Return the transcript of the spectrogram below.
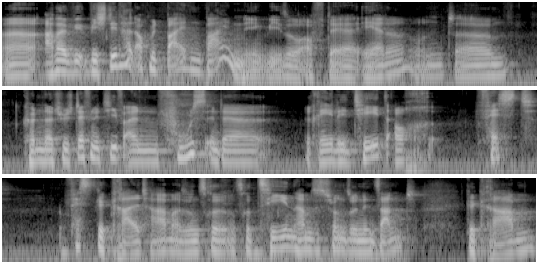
Äh, aber wir, wir, stehen halt auch mit beiden Beinen irgendwie so auf der Erde und äh, können natürlich definitiv einen Fuß in der Realität auch fest festgekrallt haben. Also unsere, unsere Zehen haben sich schon so in den Sand gegraben.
